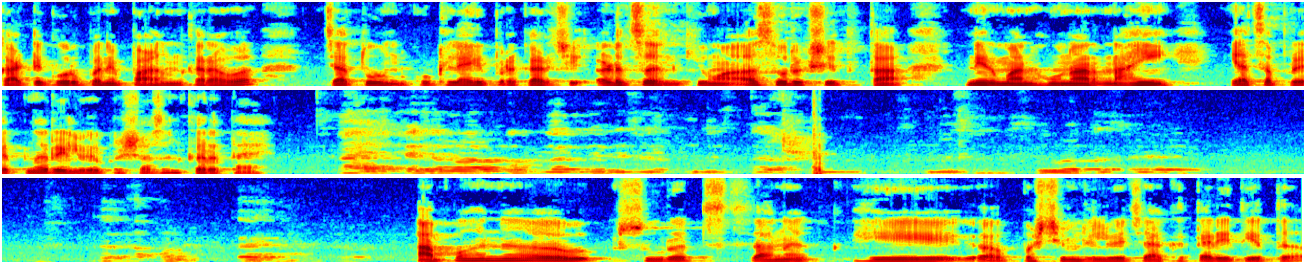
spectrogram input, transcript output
काटेकोरपणे पालन करावं. ज्यातून कुठल्याही प्रकारची अडचण किंवा असुरक्षितता निर्माण होणार नाही याचा प्रयत्न रेल्वे प्रशासन करत आहे काही स्टेशनवर खूप गर्दी दिसत दिसतात जसं सुरत असेल तर आपण काय सांगतो आपण सुरत स्थानक हे पश्चिम रेल्वेच्या अखत्यारीत येतं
